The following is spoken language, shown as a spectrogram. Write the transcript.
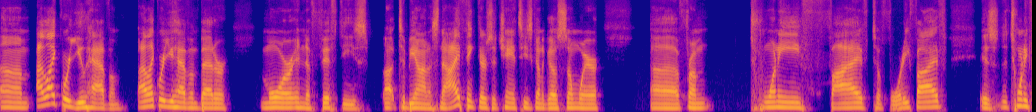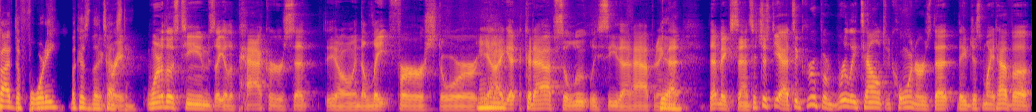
um, I like where you have him. I like where you have him better, more in the 50s uh, to be honest. Now, I think there's a chance he's going to go somewhere uh, from 25 to 45 is the 25 to 40 because of the Agreed. testing. One of those teams, like you know, the Packers set, you know, in the late first, or mm-hmm. yeah, I get, could absolutely see that happening. Yeah. That that makes sense. It's just yeah, it's a group of really talented corners that they just might have a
